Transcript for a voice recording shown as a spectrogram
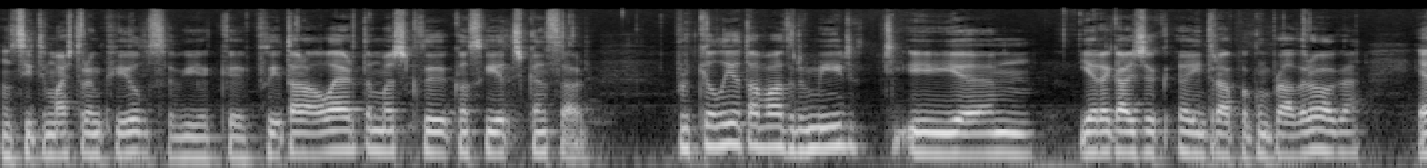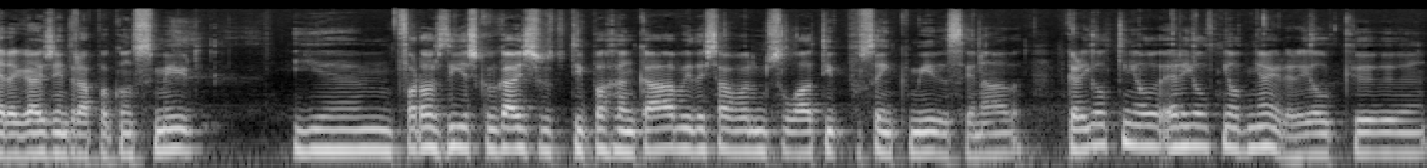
num sítio mais tranquilo, sabia que podia estar alerta, mas que conseguia descansar. Porque ali eu estava a dormir e, hum, e era gajo a entrar para comprar droga, era gajo a entrar para consumir. E hum, fora os dias que o gajo tipo, arrancava e deixava-nos lá tipo, sem comida, sem nada. Porque era ele que tinha, era ele que tinha o dinheiro, era ele que.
